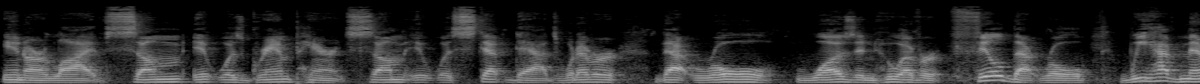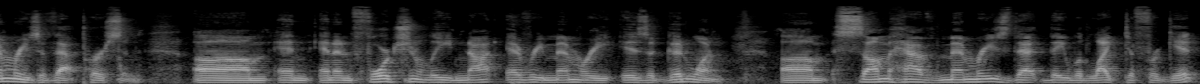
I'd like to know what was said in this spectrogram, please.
in our lives. Some it was grandparents, some it was stepdads, whatever that role was, and whoever filled that role. We have memories of that person, um, and and unfortunately, not every memory is a good one. Um, some have memories that they would like to forget.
